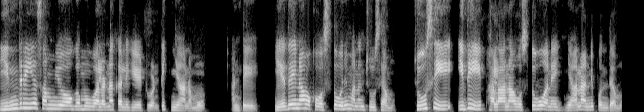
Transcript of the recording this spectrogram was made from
ఇంద్రియ సంయోగము వలన కలిగేటువంటి జ్ఞానము. అంటే ఏదైనా ఒక వస్తువుని మనం చూసాము చూసి ఇది ఫలానా వస్తువు అనే జ్ఞానాన్ని పొందాము.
